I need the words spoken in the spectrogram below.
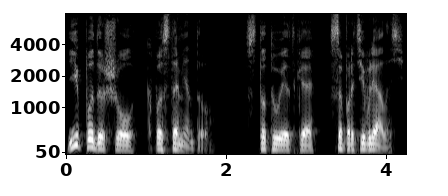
и подошел к постаменту. Статуэтка сопротивлялась.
